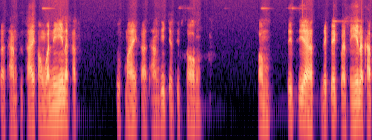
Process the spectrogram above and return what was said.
กระถางสุดท้ายของวันนี้นะครับ ลูกไม้กระถางที่เจ็ดสิบสองความ เตี้ยๆเล็ก ๆ แบบนี้นะครับ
